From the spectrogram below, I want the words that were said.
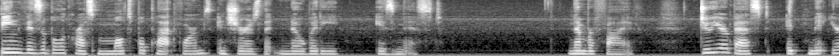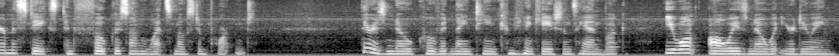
Being visible across multiple platforms ensures that nobody is missed. Number five, do your best, admit your mistakes, and focus on what's most important. There is no COVID 19 communications handbook. You won't always know what you're doing.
